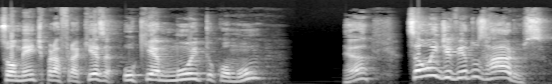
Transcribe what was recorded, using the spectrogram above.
somente para a fraqueza, o que é muito comum. Né? São indivíduos raros.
